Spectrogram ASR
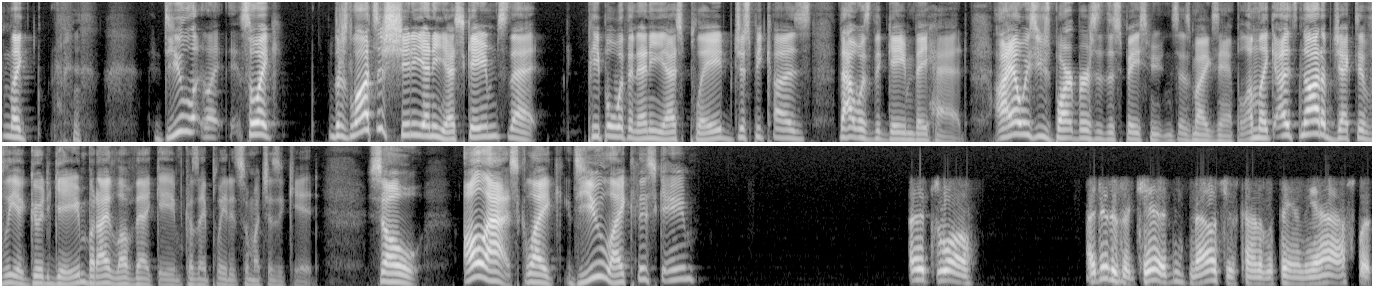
Like, do you like? So like, there's lots of shitty NES games that people with an NES played just because that was the game they had. I always use Bart versus the Space Mutants as my example. I'm like, it's not objectively a good game, but I love that game because I played it so much as a kid. So I'll ask, like, do you like this game? It's well, I did as a kid. Now it's just kind of a pain in the ass, but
